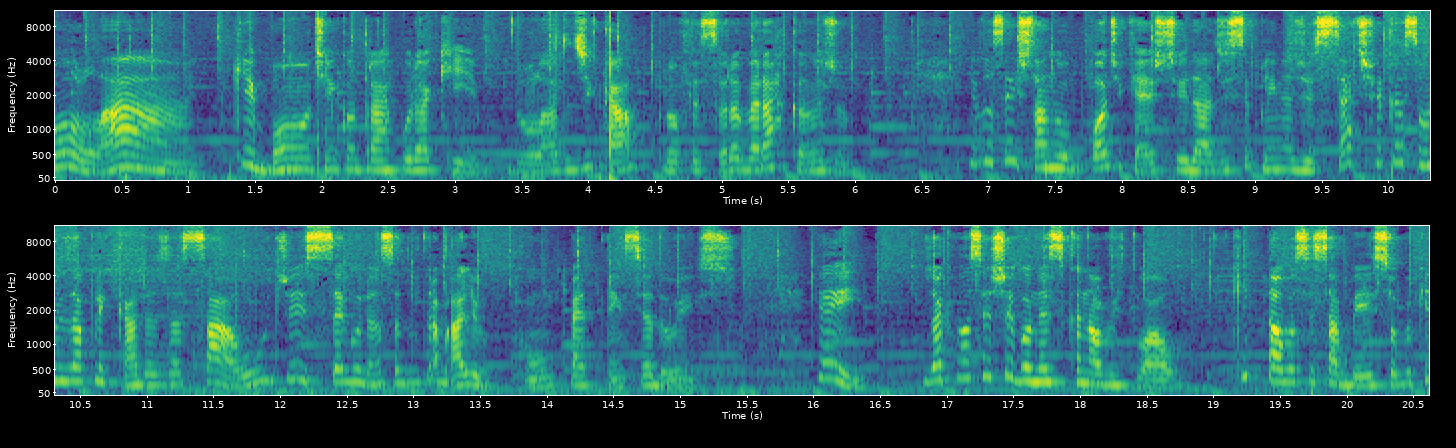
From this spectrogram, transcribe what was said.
Olá! Que bom te encontrar por aqui. Do lado de cá, professora Vera Arcanjo. E você está no podcast da disciplina de certificações aplicadas à saúde e segurança do trabalho, competência 2. Ei, já que você chegou nesse canal virtual, que tal você saber sobre o que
